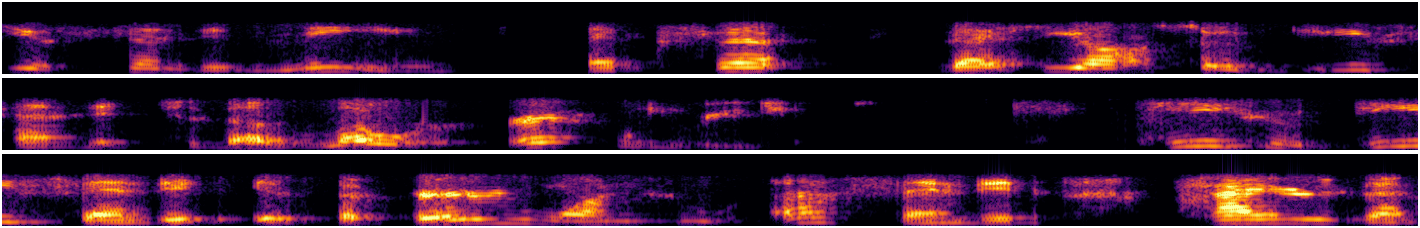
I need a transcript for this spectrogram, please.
he ascended mean except that he also descended to the lower earthly regions? He who descended is the very one who ascended higher than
